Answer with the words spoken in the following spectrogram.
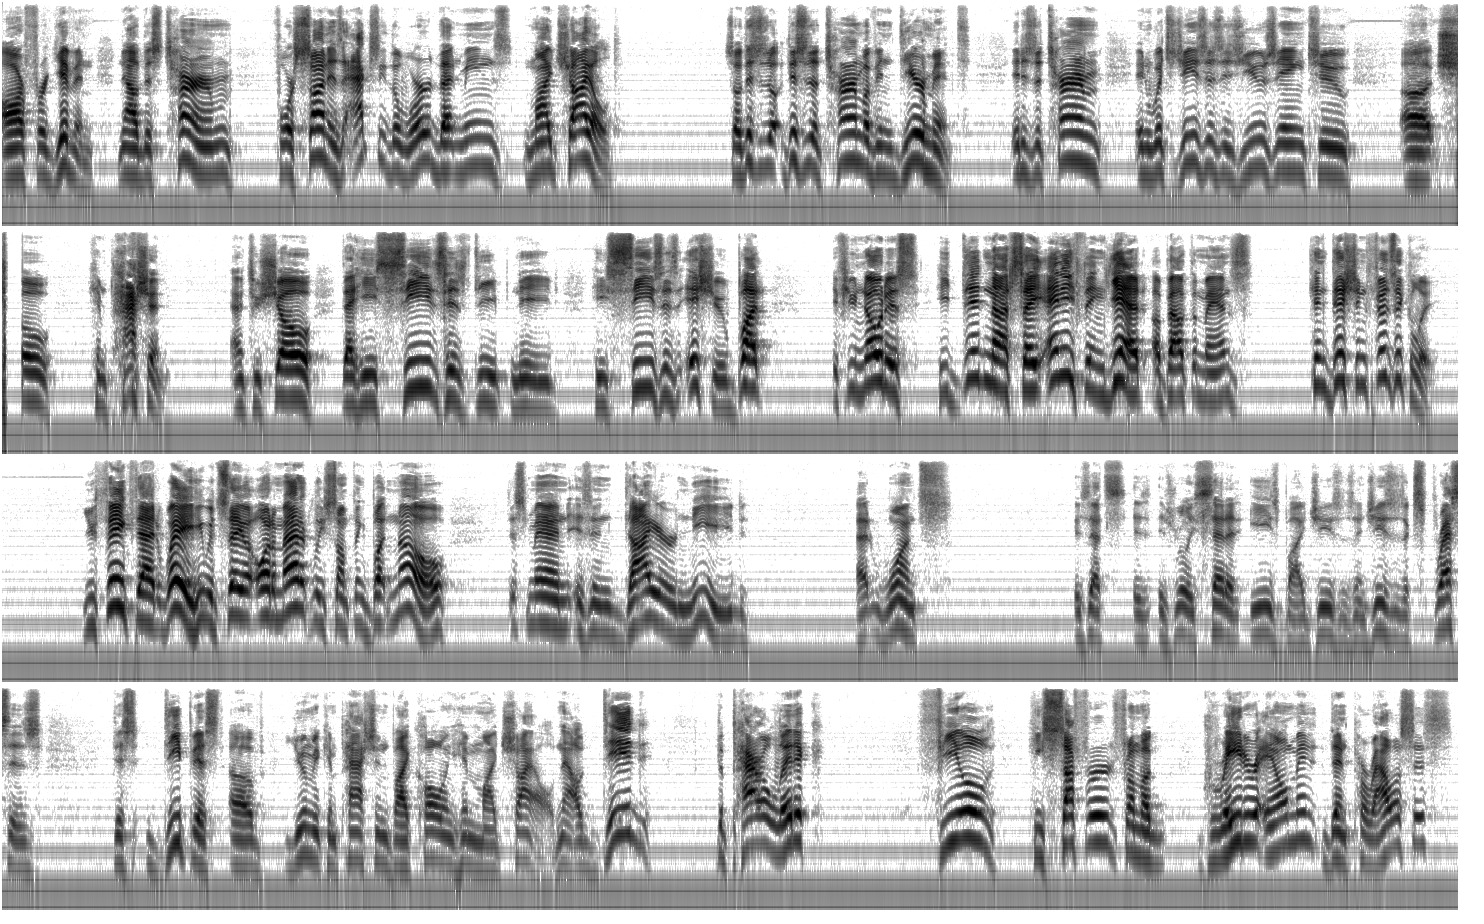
are forgiven. Now, this term for son is actually the word that means my child. So this is a, this is a term of endearment. It is a term in which Jesus is using to uh, show compassion and to show that he sees his deep need, he sees his issue. But if you notice, he did not say anything yet about the man's condition physically. You think that way, he would say automatically something, but no, this man is in dire need at once is, that, is, is really set at ease by Jesus. And Jesus expresses this deepest of human compassion by calling him my child. Now, did the paralytic feel he suffered from a greater ailment than paralysis?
